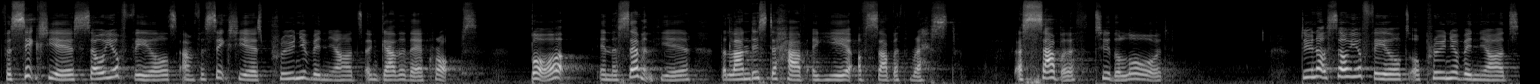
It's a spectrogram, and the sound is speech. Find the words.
For six years, sow your fields, and for six years, prune your vineyards and gather their crops. But in the seventh year, the land is to have a year of Sabbath rest, a Sabbath to the Lord. Do not sow your fields or prune your vineyards.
